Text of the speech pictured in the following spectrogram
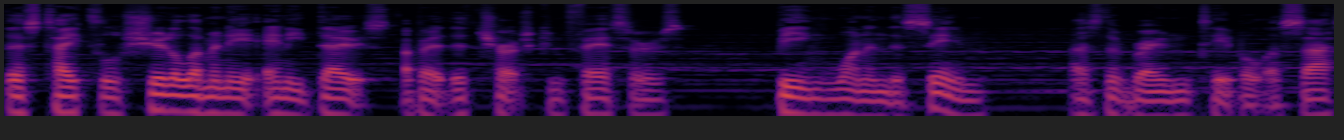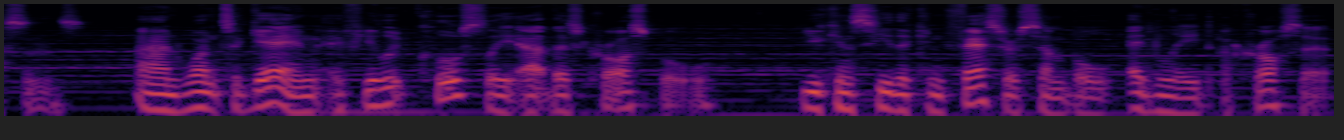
This title should eliminate any doubts about the Church Confessors being one and the same as the Round Table Assassins. And once again, if you look closely at this crossbow, you can see the Confessor symbol inlaid across it.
